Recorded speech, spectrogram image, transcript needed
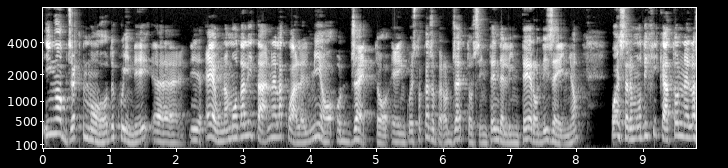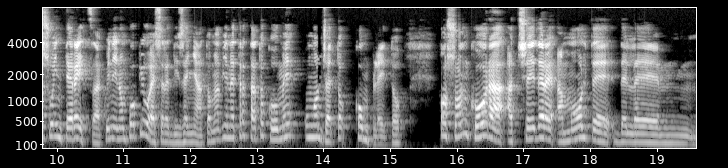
In Object Mode quindi eh, è una modalità nella quale il mio oggetto, e in questo caso per oggetto si intende l'intero disegno, può essere modificato nella sua interezza, quindi non può più essere disegnato, ma viene trattato come un oggetto completo. Posso ancora accedere a molte delle, mm,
